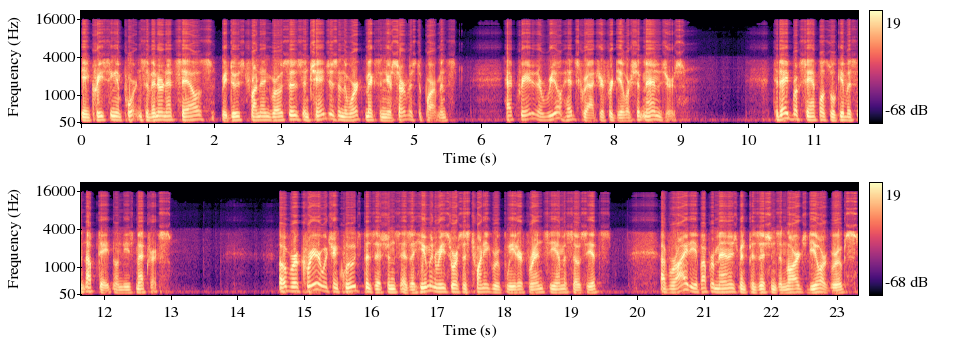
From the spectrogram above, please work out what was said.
The increasing importance of internet sales, reduced front-end grosses, and changes in the work mix in your service departments have created a real head-scratcher for dealership managers. Today, Brooke Samples will give us an update on these metrics. Over a career which includes positions as a Human Resources 20 Group leader for NCM Associates, a variety of upper management positions in large dealer groups,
